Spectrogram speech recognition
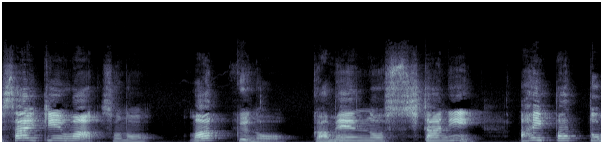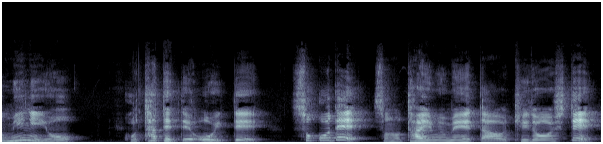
最近は、その Mac の画面の下に iPad mini をこう立てておいて、そこでそのタイムメーターを起動して、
